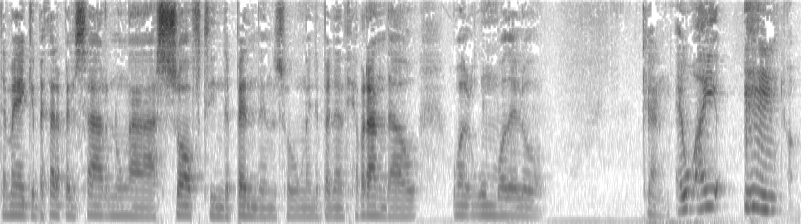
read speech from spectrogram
tamén hai que empezar a pensar nunha soft independence ou unha independencia branda ou, ou algún modelo Claro, eu hai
